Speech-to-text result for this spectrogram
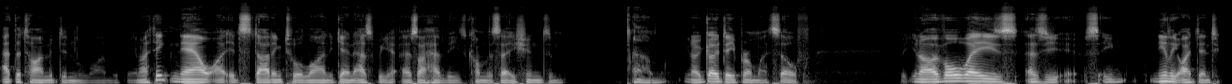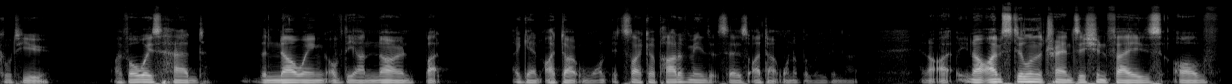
at the time it didn't align with me. And i think now it's starting to align again as we as i have these conversations and um, you know go deeper on myself. But you know i've always as you see nearly identical to you i've always had the knowing of the unknown but again i don't want it's like a part of me that says i don't want to believe in that and i you know i'm still in the transition phase of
